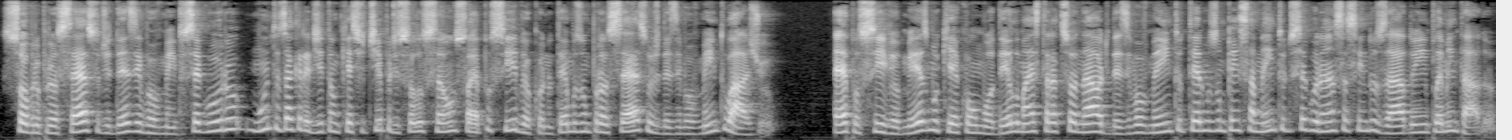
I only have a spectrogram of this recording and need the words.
Sobre o processo de desenvolvimento seguro, muitos acreditam que este tipo de solução só é possível quando temos um processo de desenvolvimento ágil. É possível, mesmo que com o um modelo mais tradicional de desenvolvimento, termos um pensamento de segurança sendo usado e implementado.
